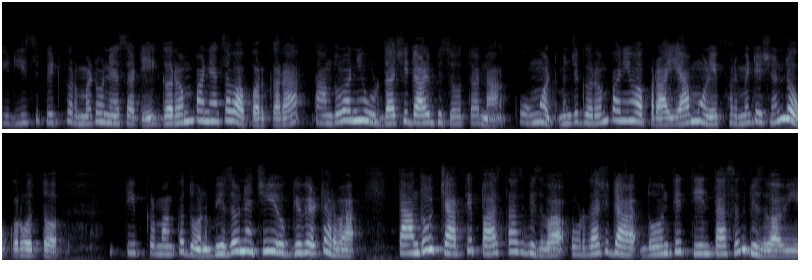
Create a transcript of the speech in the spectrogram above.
इडलीचे पीठ फर्मट होण्यासाठी गरम पाण्याचा वापर करा. तांदूळ आणि उडदाची डाळ भिजवताना कोमट म्हणजे गरम पाणी वापरा. यामुळे फर्मेंटेशन लवकर होतं. टीप क्रमांक दोन भिजवण्याची योग्य वेळ ठरवा. तांदूळ चार ते पाच तास भिजवा. उडदाची डाळ दोन ते तीन तासच भिजवावी.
